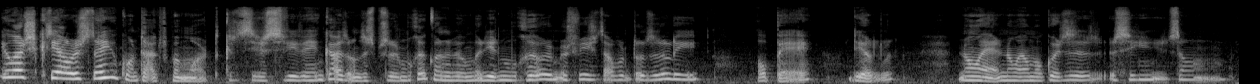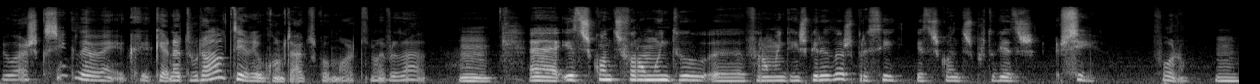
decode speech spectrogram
Eu acho que elas têm o contacto com a morte. Quer dizer, se vivem em casa onde as pessoas morreram, quando o meu marido morreu, os meus filhos estavam todos ali, ao pé dele não é não é uma coisa assim são eu acho que sim que devem que, que é natural terem um contacto com a morte não é verdade hum. uh, esses contos foram muito uh, foram muito inspiradores para si esses contos portugueses sim foram hum.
